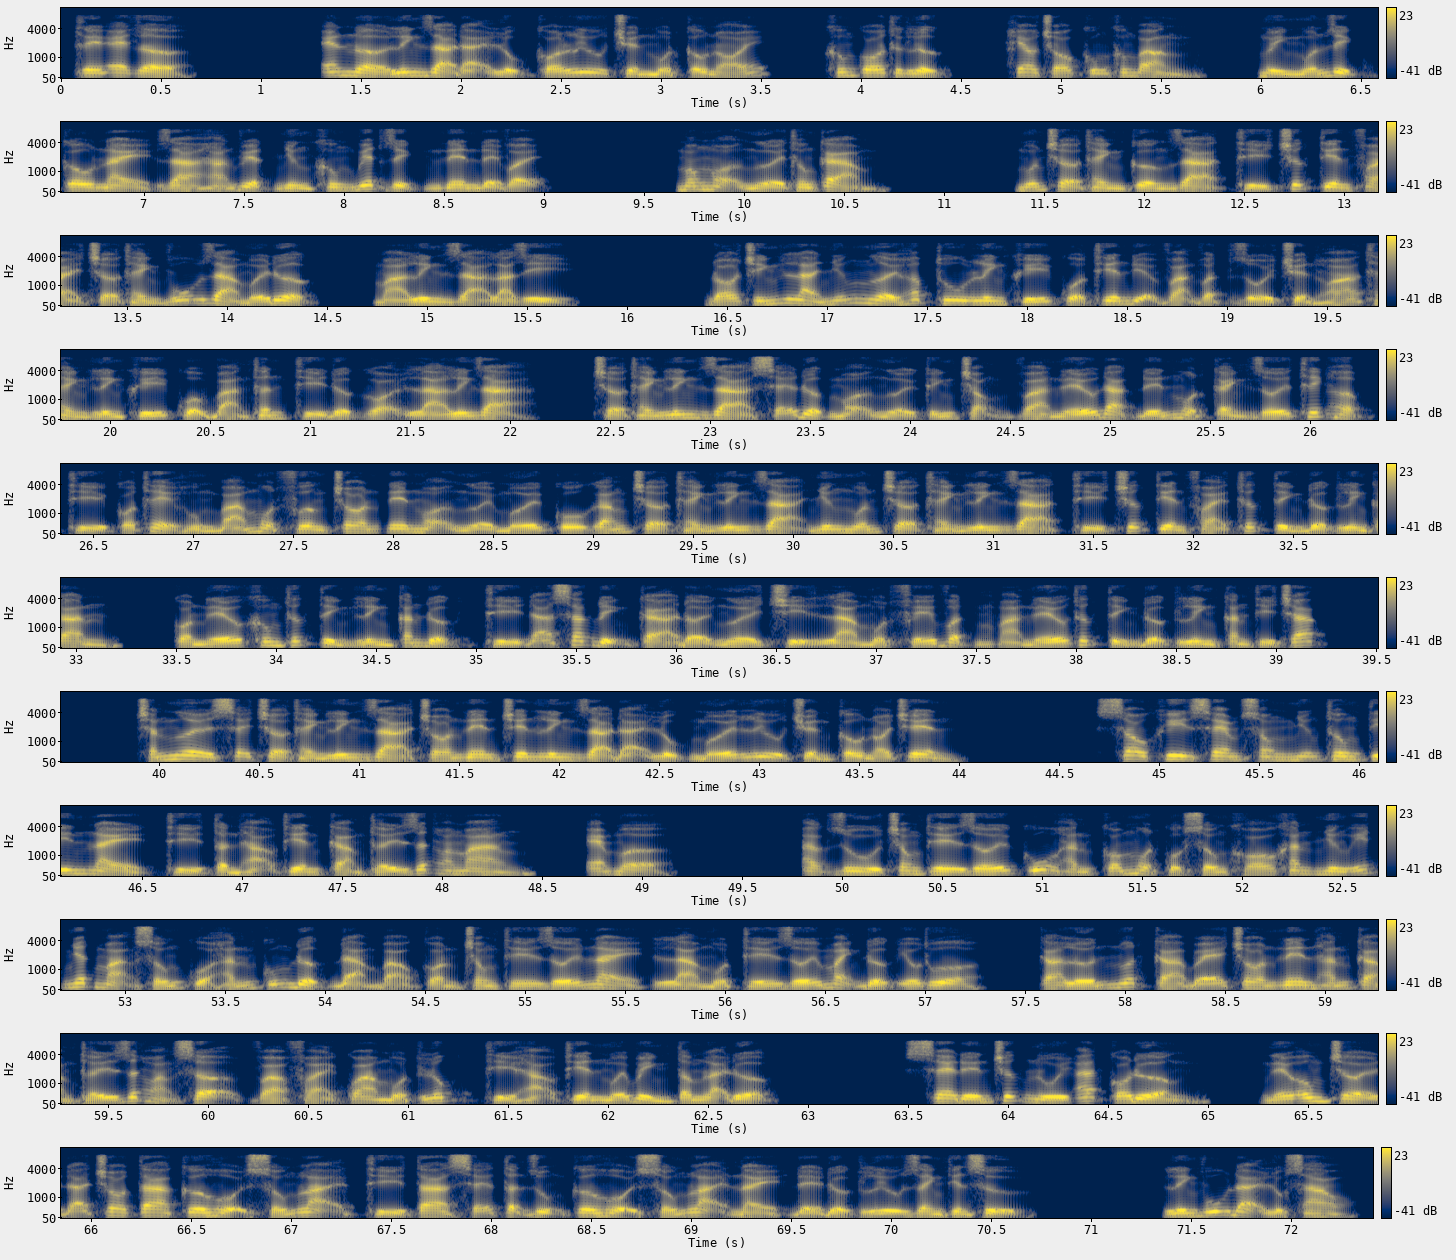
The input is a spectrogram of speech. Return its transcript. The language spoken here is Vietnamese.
T.E.R. N. Linh Giả Đại Lục có lưu truyền một câu nói, không có thực lực, heo chó cũng không bằng, mình muốn dịch câu này ra Hán Việt nhưng không biết dịch nên để vậy. Mong mọi người thông cảm. Muốn trở thành cường giả thì trước tiên phải trở thành vũ giả mới được, mà linh giả là gì? Đó chính là những người hấp thu linh khí của thiên địa vạn vật rồi chuyển hóa thành linh khí của bản thân thì được gọi là linh giả. Trở thành linh giả sẽ được mọi người kính trọng và nếu đạt đến một cảnh giới thích hợp thì có thể hùng bá một phương cho nên mọi người mới cố gắng trở thành linh giả nhưng muốn trở thành linh giả thì trước tiên phải thức tỉnh được linh căn, còn nếu không thức tỉnh linh căn được thì đã xác định cả đời ngươi chỉ là một phế vật mà nếu thức tỉnh được linh căn thì chắc chắn ngươi sẽ trở thành linh giả cho nên trên linh giả đại lục mới lưu truyền câu nói trên. Sau khi xem xong những thông tin này thì Tần Hạo Thiên cảm thấy rất hoang mang, em ở. Ặc dù trong thế giới cũ hắn có một cuộc sống khó khăn nhưng ít nhất mạng sống của hắn cũng được đảm bảo còn trong thế giới này là một thế giới mạnh được yêu thua, cá lớn nuốt cá bé cho nên hắn cảm thấy rất hoảng sợ và phải qua một lúc thì Hạo Thiên mới bình tâm lại được. Xe đến trước núi át có đường, nếu ông trời đã cho ta cơ hội sống lại thì ta sẽ tận dụng cơ hội sống lại này để được lưu danh thiên sử. Linh vũ đại lục sao?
